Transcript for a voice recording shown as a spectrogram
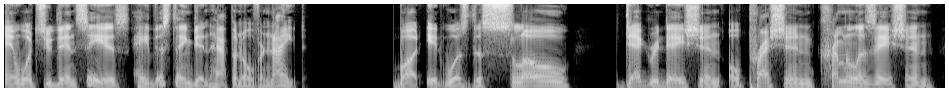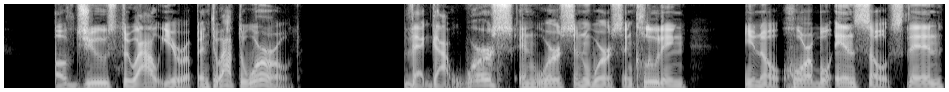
And what you then see is hey, this thing didn't happen overnight, but it was the slow degradation, oppression, criminalization of Jews throughout Europe and throughout the world that got worse and worse and worse, including you know, horrible insults, then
